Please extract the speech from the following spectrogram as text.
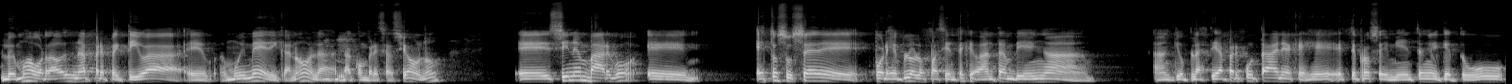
lo hemos abordado desde una perspectiva muy médica, ¿no? La, conversación, ¿no? sin embargo, esto sucede, por ejemplo, los pacientes que van también a angioplastia percutánea, que es este procedimiento en el que tú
